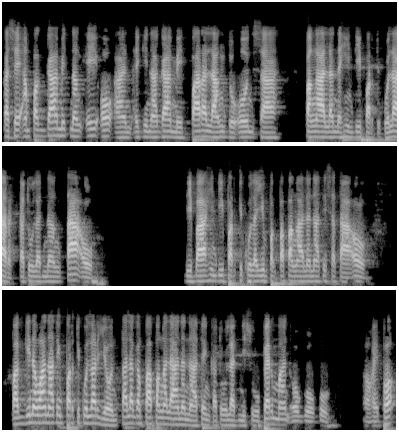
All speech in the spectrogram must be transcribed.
Kasi ang paggamit ng a o an ay ginagamit para lang doon sa pangalan na hindi partikular, katulad ng tao. 'Di ba? Hindi partikular yung pagpapangalan natin sa tao. Pag ginawa natin partikular yon, talagang papangalanan natin katulad ni Superman o Goku. Okay po?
